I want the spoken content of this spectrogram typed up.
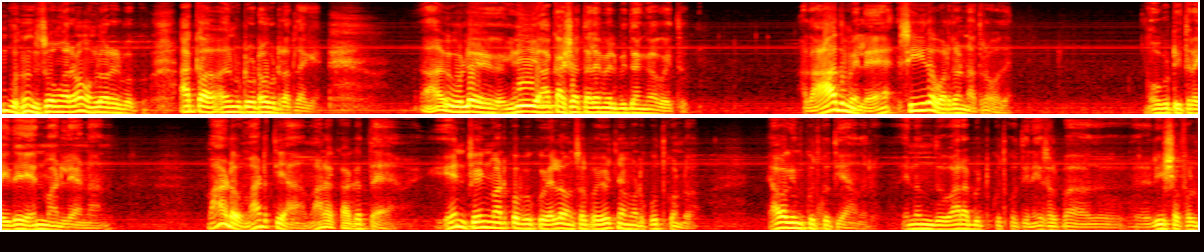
ಸೋಮವಾರ ಮಂಗಳವಾರ ಇರಬೇಕು. ಹಾಕ ಅಂದ್ಬಿಟ್ಟು ಹೊಟ್ಟೋಗ್ಬಿಟ್ರು ಅತ್ಲಾಗೆ. ಒಳ್ಳೆ ಇಡೀ ಆಕಾಶ ತಲೆ ಮೇಲೆ ಬಿದ್ದಂಗೆ ಆಗೋಯ್ತು. ಅದಾದಮೇಲೆ ಸೀದಾ ವರದಣ್ಣ ಹತ್ರ ಹೋದೆ. ಹೋಗ್ಬಿಟ್ಟು ಈ ಥರ ಇದೆ, ಏನು ಮಾಡಲಿ ಅಣ್ಣ? ಮಾಡು, ಮಾಡ್ತೀಯಾ? ಮಾಡೋಕ್ಕಾಗತ್ತೆ. ಏನು ಚೇಂಜ್ ಮಾಡ್ಕೋಬೇಕು? ಎಲ್ಲ ಒಂದು ಸ್ವಲ್ಪ ಯೋಚನೆ ಮಾಡಿ, ಕೂತ್ಕೊಂಡು. ಯಾವಾಗಿಂದ ಕೂತ್ಕೋತೀಯ ಅಂದರು. ಇನ್ನೊಂದು ವಾರ ಬಿಟ್ಟು ಕೂತ್ಕೋತೀನಿ ಸ್ವಲ್ಪ ಅದು ರೀಶಫಲ್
